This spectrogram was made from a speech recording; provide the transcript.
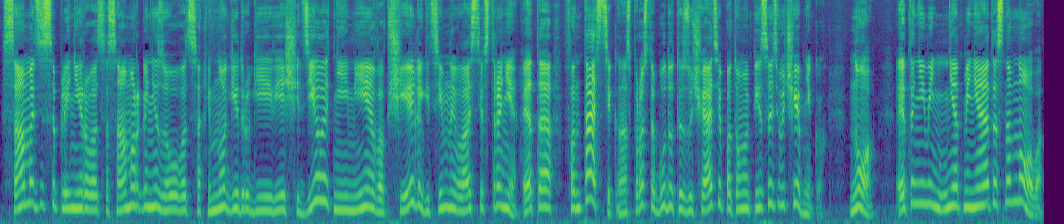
самодисциплинироваться, самоорганизовываться и многие другие вещи делать, не имея вообще легитимной власти в стране. Это фантастика, нас просто будут изучать и потом описывать в учебниках. Но это не, не отменяет основного.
